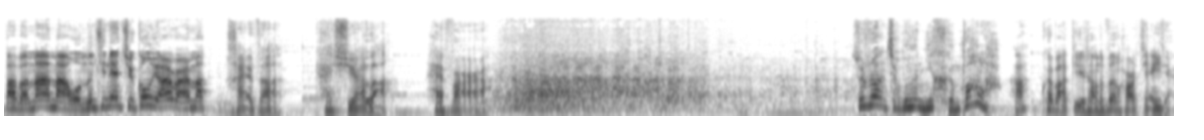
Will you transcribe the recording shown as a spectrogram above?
爸爸妈妈，我们今天去公园玩吗？孩子，开学了还玩啊？所以说，小朋友你很棒了啊！快把地上的问号捡一捡。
